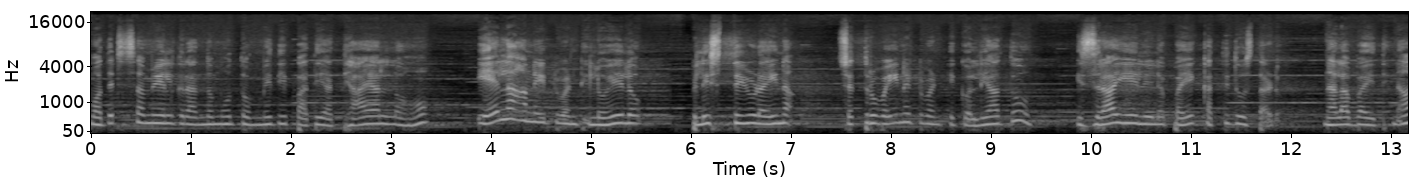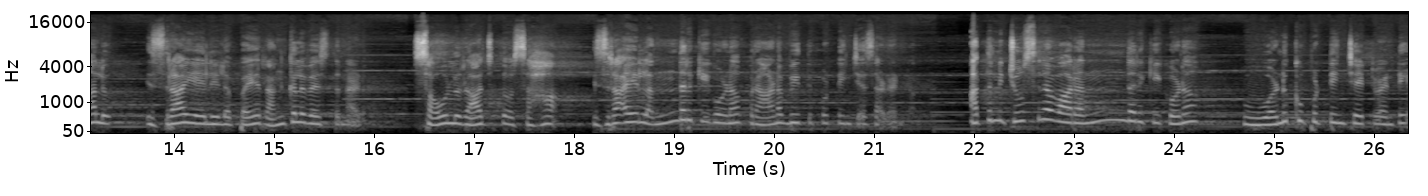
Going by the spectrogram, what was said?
మొదటి సమయాల గ్రంథము తొమ్మిది పది అధ్యాయాల్లో ఏలా అనేటువంటి లోయలో పిలిస్తీయుడైన శత్రువైనటువంటి గొల్యాతు ఇజ్రాయేలీలపై కత్తి దూస్తాడు. నలభై దినాలు ఇజ్రాయేలీలపై రంకలు వేస్తున్నాడు. సౌలు రాజుతో సహా ఇజ్రాయేల్ అందరికీ కూడా ప్రాణభీతి పుట్టించేశాడంట. అతన్ని చూసిన వారందరికీ కూడా వణుకు పుట్టించేటువంటి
